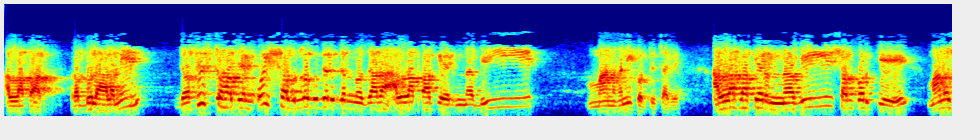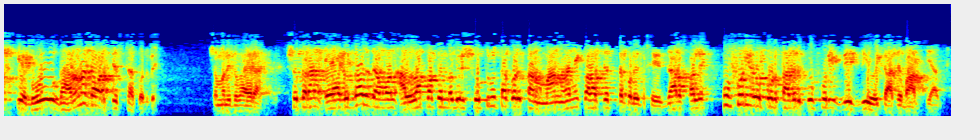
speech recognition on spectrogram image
আল্লাহ পাক রব্বুল আলমিন যথেষ্ট হবেন ওই সব লোকদের জন্য যারা আল্লাহ পাকের নবীর মানহানি করতে চাবে আল্লাহ পাকের নবী সম্পর্কে মানুষকে ভুল ধারণা দেওয়ার চেষ্টা করবে। সম্মানিত ভাইরা সুতরাং একদল যেমন আল্লাহ পাকের নবীর শত্রুতা করে তার মানহানি করার চেষ্টা করেছে, যার ফলে কুফুরির ওপর তাদের কুফুরি বৃদ্ধি হইতে আছে, বাড়তি আছে।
